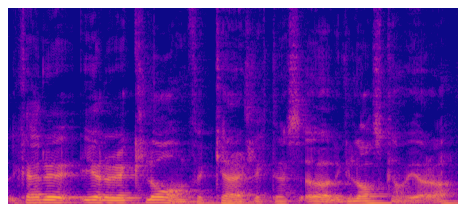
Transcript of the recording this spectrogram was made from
vi kan ju göra reklam för Kärrkläktarens ölglas kan vi göra.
